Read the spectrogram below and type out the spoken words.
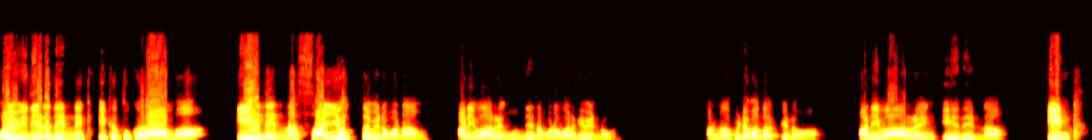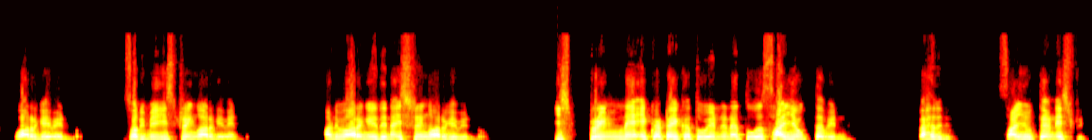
ඔය විදිහට දෙන්නෙක් එකතු කරාම ඒ දෙන්න සංයුක්ත වෙනවා නම් අනිවාර්යෙන් උන් දෙන්න මොන වර්ගෙ වෙන්න ඕන? අන්න අපිට මතක් වෙනවා අනිවාර්යෙන් ඒ දෙන්න int වර්ගෙ වෙන්න ඕන. sorry මේ string වර්ගෙ වෙන්න. අනිවාර්යෙන් ඒ දෙන්න string වර්ගෙ වෙන්න ඕන. string නේ එකට එකතු වෙන්නේ නැතුව සංයුක්ත වෙන්නේ. පැහැදිලිද? සංයුක්ත වෙන්නේ string.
